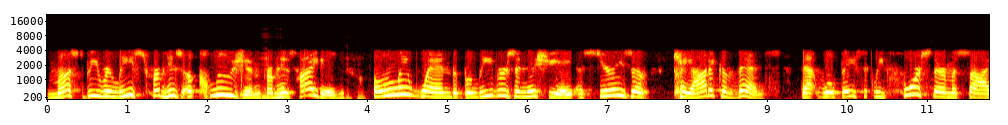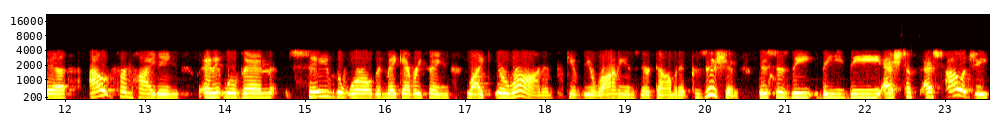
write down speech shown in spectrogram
must be released from his occlusion, from mm-hmm. his hiding, mm-hmm. only when the believers initiate a series of chaotic events that will basically force their Messiah out from hiding, and it will then save the world and make everything like Iran and give the Iranians their dominant position. This is the the the eschatology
